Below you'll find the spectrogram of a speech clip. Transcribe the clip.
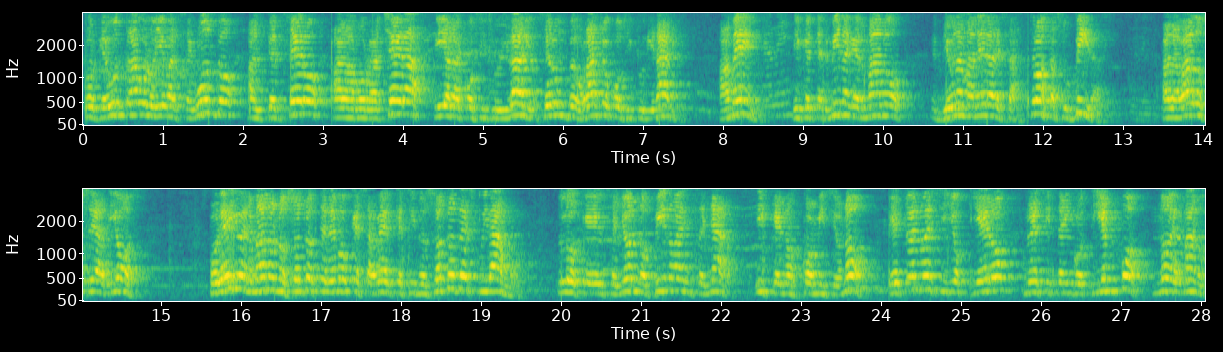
Porque un trago lo lleva al segundo, al tercero, a la borrachera y a la constitucionario. Ser un borracho constitucionario. Amén. Y que terminan, hermano, de una manera desastrosa sus vidas. Alabado sea Dios. Por ello, hermano, nosotros tenemos que saber que si nosotros descuidamos lo que el Señor nos vino a enseñar y que nos comisionó, esto no es si yo quiero, no es si tengo tiempo, no, hermano,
